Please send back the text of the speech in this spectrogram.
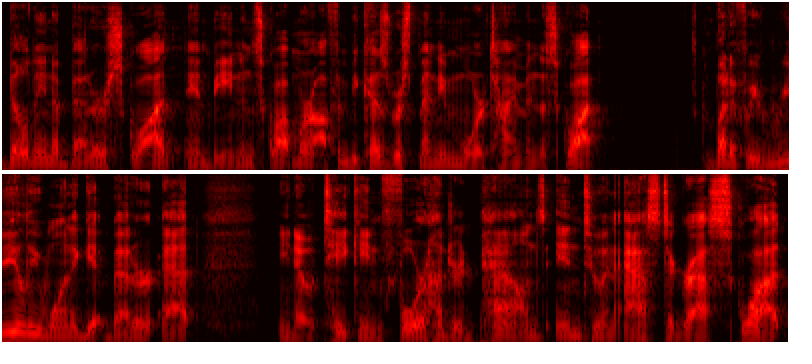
building a better squat and being in squat more often because we're spending more time in the squat. But if we really want to get better at, you know, taking 400 pounds into an ass to grass squat,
